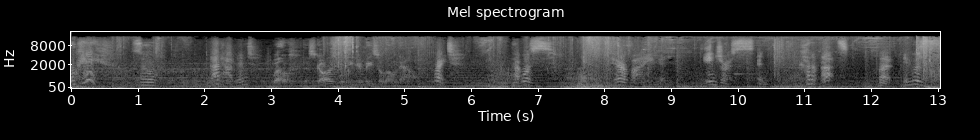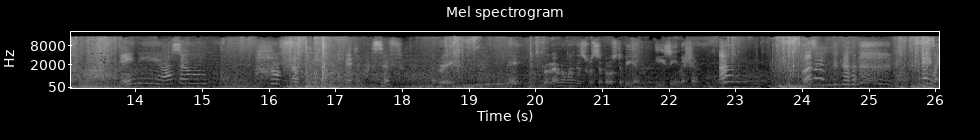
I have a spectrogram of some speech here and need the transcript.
Okay, so that happened. Well, the scars will leave your base alone now. Right. That was terrifying and dangerous and kind of nuts. But it was maybe also possibly a little bit impressive. Agreed. Remember when this was supposed to be an easy mission? Um, was it? anyway,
